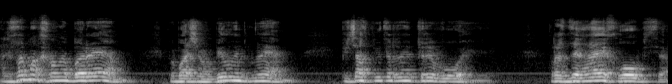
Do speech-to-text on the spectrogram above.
Так само охорона БРМ, ми бачимо білим днем, під час повітряної тривоги, роздягає хлопця,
